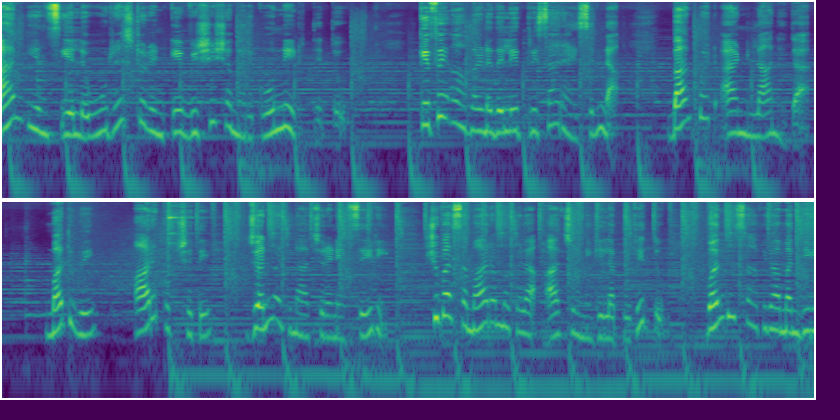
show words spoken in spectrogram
ಆಂಬಿಯನ್ಸ್ ಎಲ್ಲವೂ ರೆಸ್ಟೋರೆಂಟ್ಗೆ ವಿಶೇಷ ಮೆರಗು ನೀಡುತ್ತಿತ್ತು. ಕೆಫೆ ಆವರಣದಲ್ಲಿ ತ್ರಿಸಾರ ಹೆಸರಿನ ಬ್ಯಾಂಕ್ವೆಟ್ ಆ್ಯಂಡ್ ಲಾನ್ ಇದೆ. ಮದುವೆ ಜನ್ಮ ದಿನಾಚರಣೆ ಸೇರಿ ಶುಭ ಸಮಾರಂಭಗಳ ಆಚರಣೆಗೆ ಲಭ್ಯವಿದ್ದು, ಒಂದು ಸಾವಿರ ಮಂದಿ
